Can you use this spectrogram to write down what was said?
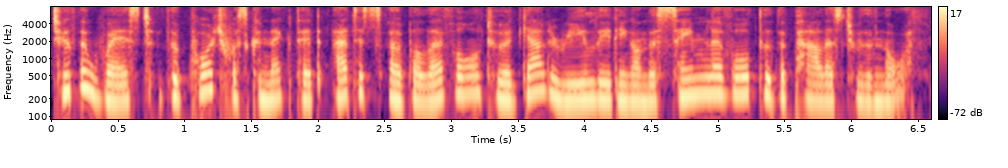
To the west, the porch was connected at its upper level to a gallery leading on the same level to the palace to the north.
